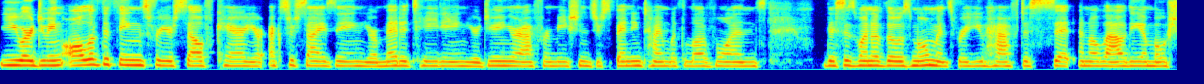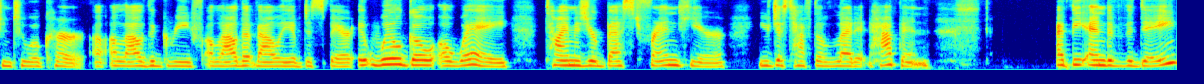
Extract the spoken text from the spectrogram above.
you are doing all of the things for your self care. You're exercising, you're meditating, you're doing your affirmations, you're spending time with loved ones. This is one of those moments where you have to sit and allow the emotion to occur, uh, allow the grief, allow that valley of despair. It will go away. Time is your best friend here. You just have to let it happen. At the end of the day,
